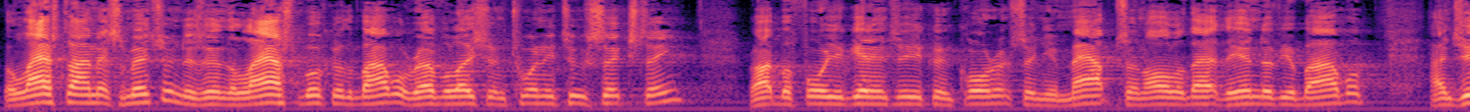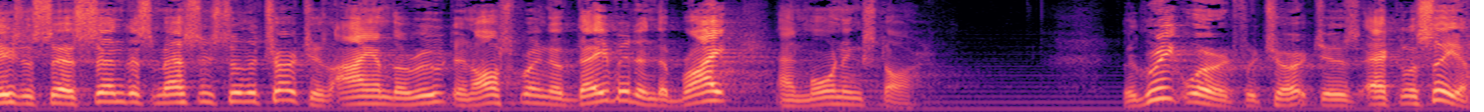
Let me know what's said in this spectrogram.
The last time it's mentioned is in the last book of the Bible, Revelation 22 16 right before you get into your concordance and your maps and all of that, the end of your Bible. And Jesus says, Send this message to the churches I am the root and offspring of David and the bright and morning star. The Greek word for church is ecclesia,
